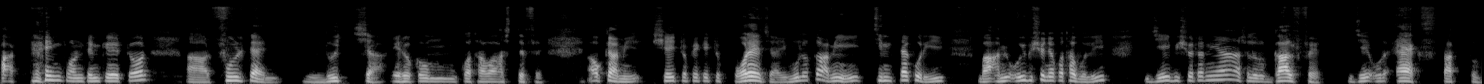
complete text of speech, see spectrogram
পার্ট টাইম কন্টেন্ট ক্রিয়েটর আর ফুল টাইম লুচ্চা এরকম কথা আসতেছে। ওকে, আমি সেই টপিকে একটু পরে যাই। মূলত আমি চিন্তা করি বা আমি ওই বিষয় নিয়ে কথা বলি যে বিষয়টা নিয়ে আসলে গার্লফ্রেন্ড যে ওর এক্স প্রাক্তন।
